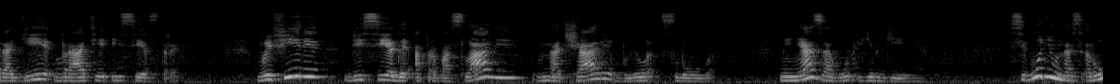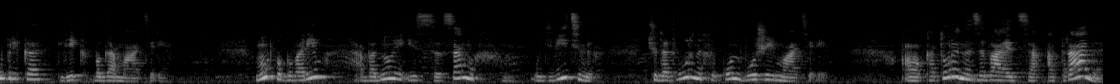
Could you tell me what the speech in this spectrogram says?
дорогие братья и сестры! В эфире беседы о православии в начале было слово. Меня зовут Евгения. Сегодня у нас рубрика «Лик Богоматери». Мы поговорим об одной из самых удивительных, чудотворных икон Божьей Матери, а, которая называется «Отрада»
